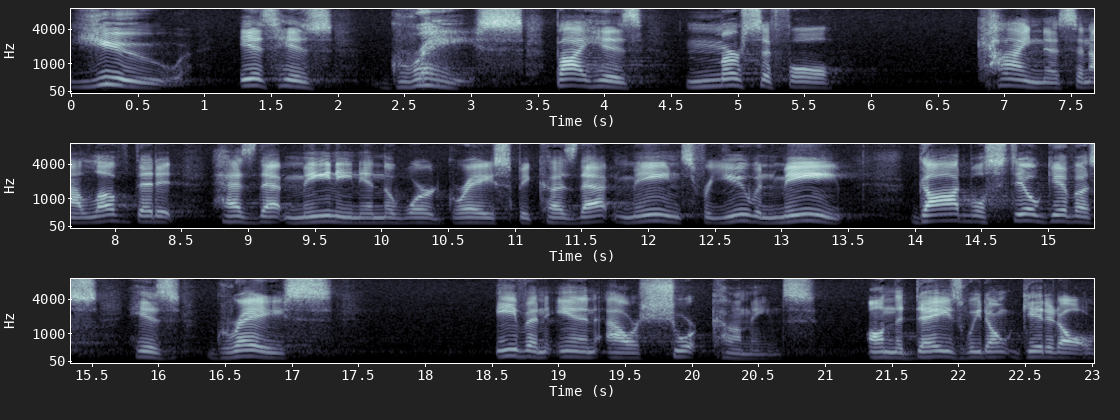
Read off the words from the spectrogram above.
you is His grace by His merciful kindness. And I love that it has that meaning in the word grace because that means for you and me, God will still give us His grace even in our shortcomings, on the days we don't get it all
